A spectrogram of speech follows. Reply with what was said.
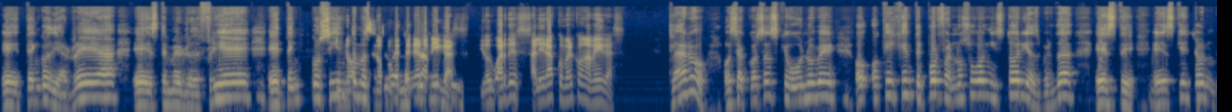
Eh, tengo diarrea, este, me resfrié, eh, tengo síntomas. No, puede tener amigas. Dios guarde salir a comer con amigas. Claro, o sea, cosas que uno ve, ok, gente, porfa, no suban historias, ¿verdad? Este, es que yo,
